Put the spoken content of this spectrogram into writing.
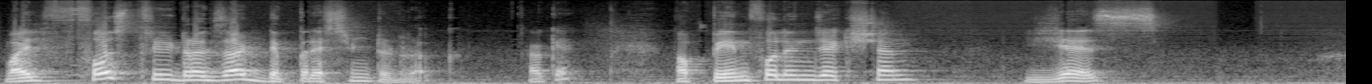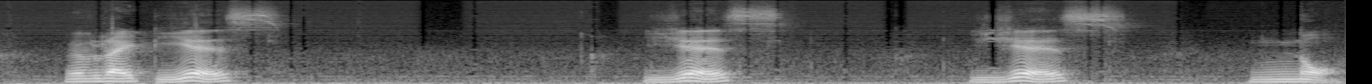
while first three drugs are depressant drug. Okay. Now painful injection yes. We will write yes yes yes no.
